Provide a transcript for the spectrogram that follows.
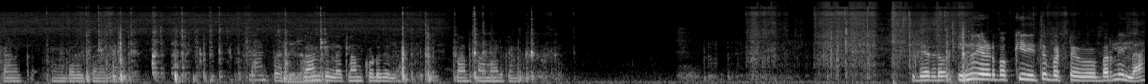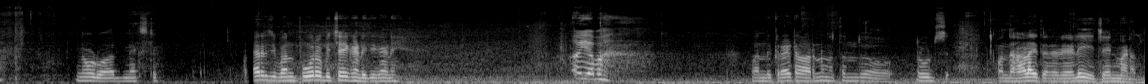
ಕ್ಲಾಂಕ್ ಹೆಂಗೆ ಬರುತ್ತೆ ಅನ್ನೋದು. ಬರಲಿಲ್ಲ ಕ್ಲಾಂಪ್ ಇಲ್ಲ ಕ್ಲಾಂಪ್ ಕೊಡೋದಿಲ್ಲ. ಕ್ಲಾಂಪ್ ನಾ ಮಾಡ್ಕೊಂಡು ಇದೆರಡು ಇನ್ನೂ ಎರಡು ಬಪ್ಕಿದಿತ್ತು ಬಟ್ ಬರಲಿಲ್ಲ. ನೋಡುವ ಅದು ನೆಕ್ಸ್ಟ್ ಯಾರಜಿ ಬಂದು ಪೂರ ಬಿಚ್ಚಾಯ್ಕೊಂಡಿದ್ದೀವಿ ಗಣಿ. ಅಯ್ಯಬ್ಬ ಒಂದು ಕ್ರೈಟ್ ಹಾರ್ನು ಮತ್ತೊಂದು ರೂಟ್ಸ್ ಒಂದು ಹಾಳಾಯ್ತು ಅಂತ ಹೇಳಿ ಚೇಂಜ್ ಮಾಡೋದು.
